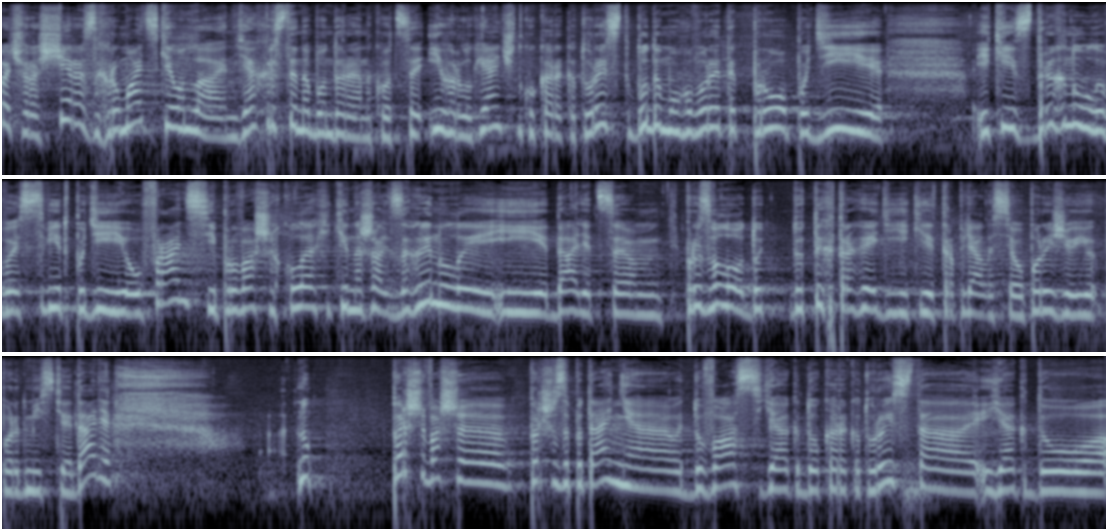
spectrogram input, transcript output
вечора. Ще раз громадський онлайн. Я Христина Бондаренко. Це Ігор Лук'янченко, карикатурист. Будемо говорити про події, які здригнули весь світ. Події у Франції, про ваших колег, які на жаль загинули. І далі це призвело до, до тих трагедій, які траплялися у Парижі і передмісті. Далі. Ну, перше ваше перше запитання до вас, як до карикатуриста, як до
